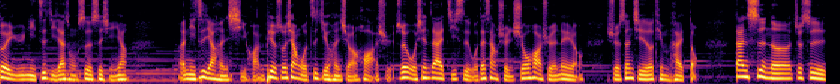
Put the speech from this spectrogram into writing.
对于你自己在从事的事情要，呃你自己要很喜欢。譬如说，像我自己很喜欢化学，所以我现在即使我在上选修化学的内容，学生其实都听不太懂。但是呢，就是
